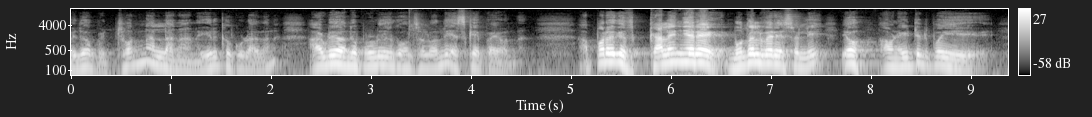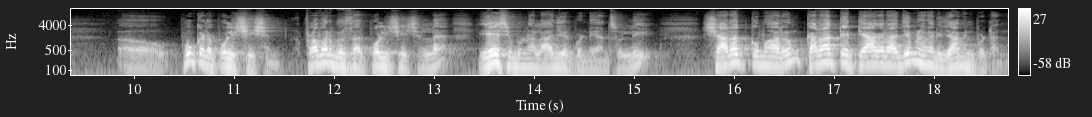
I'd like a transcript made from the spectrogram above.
மெதுவாக போய் சொன்னல நான் இருக்கக்கூடாதுன்னு. அப்படியே அந்த ப்ரொடியூசர் கவுன்சில் வந்து எஸ்கேப் ஆகி வந்தேன். அப்புறம் கலைஞரே முதல்வரே சொல்லி யோ அவனை இட்டுட்டு போய் பூக்கடை police station flower bazaar police ஸ்டேஷனில் ஏசி முன்னால் ஆஜர் பண்ணியான்னு சொல்லி சரத்குமாரும் கராத்தே தியாகராஜும் எனக்கு ஜாமீன் போட்டாங்க.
